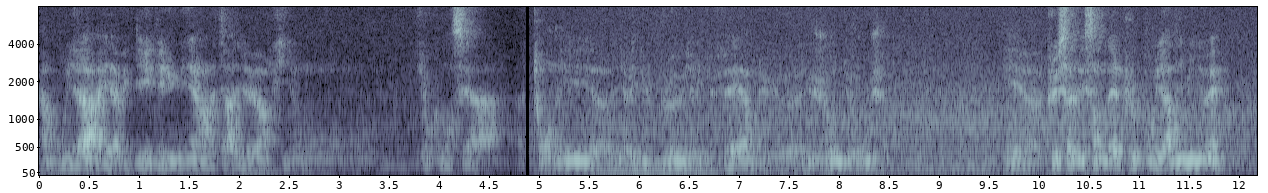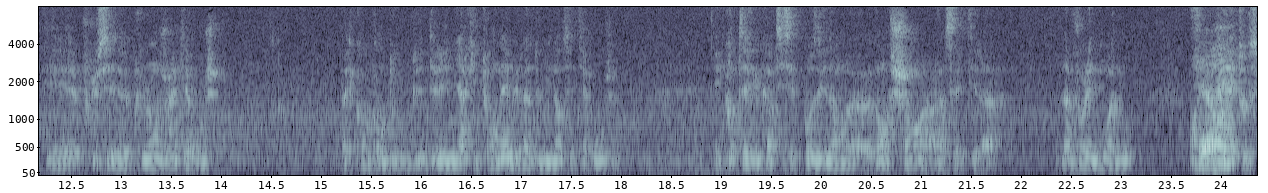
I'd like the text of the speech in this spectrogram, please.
Un brouillard et avec des, lumières à l'intérieur qui ont, qui ont commencé à, tourner. Euh, Il y avait du bleu, il y avait du vert, du, euh, jaune, du rouge. Et plus ça descendait, plus le brouillard diminuait et plus, plus l'engin était rouge. Avec encore des lumières qui tournaient, mais la dominante était rouge. Et quand, il- quand il s'est posé dans le, dans le champ, alors là, ça a été la, la volée de moineaux. On est, on tous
